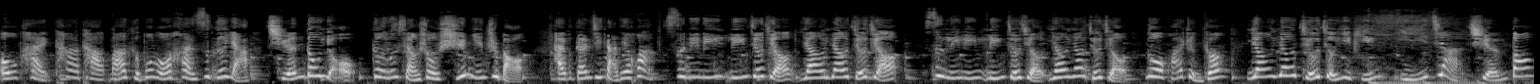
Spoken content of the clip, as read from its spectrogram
欧派、榻榻、马可波罗、汉斯格雅全都有，更能享受十年质保，还不赶紧打电话四零零零九九幺幺九九四零零零九九幺幺九九，诺华整装幺幺九九一瓶，一价全包。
